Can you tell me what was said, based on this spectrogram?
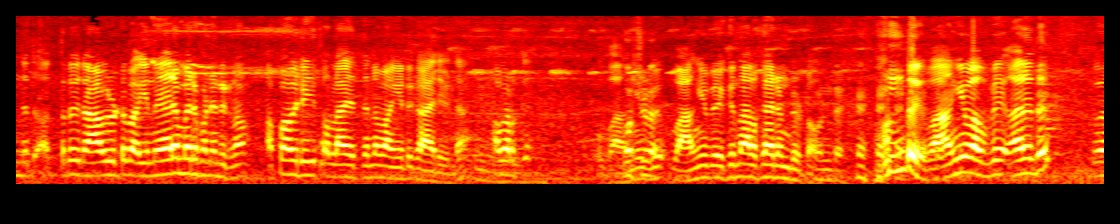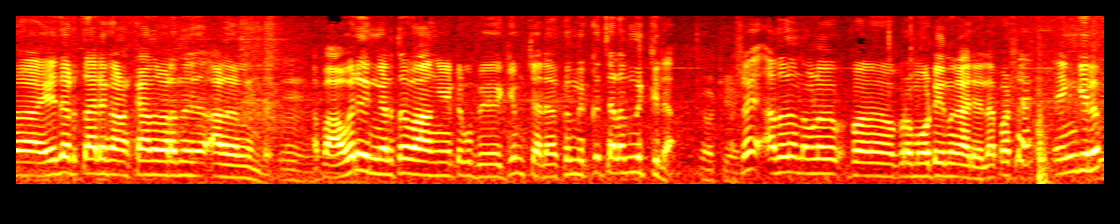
എന്നിട്ട് അത്ര രാവിലെ തൊട്ട് വൈകുന്നേരം വരെ പണിയെടുക്കണം. അപ്പോൾ അവർ ഈ തൊള്ളായിരത്തിന് വാങ്ങിയിട്ട് കാര്യമില്ല. അവർക്ക് വാങ്ങി ഉപ- വാങ്ങി ഉപയോഗിക്കുന്ന ആൾക്കാരുണ്ട് കേട്ടോ ഉണ്ട്. വാങ്ങി അതായത് ഏതെടുത്താലും കണക്കാന്ന് പറയുന്ന ആളുകളുണ്ട്. അപ്പൊ അവർ ഇങ്ങനത്തെ വാങ്ങിയിട്ട് ഉപയോഗിക്കും. ചിലർക്ക് നിൽക്കും ചിലത് നിൽക്കില്ല പക്ഷെ അത് നമ്മൾ പ്രൊമോട്ട് ചെയ്യുന്ന കാര്യമല്ല. പക്ഷെ എങ്കിലും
